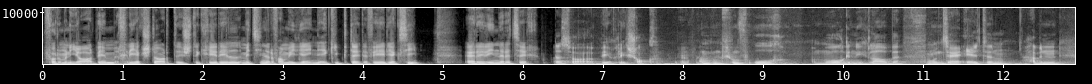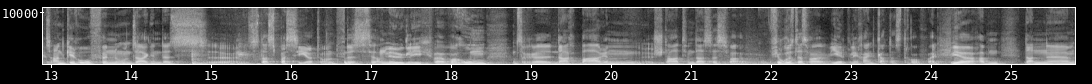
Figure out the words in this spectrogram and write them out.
Vor einem Jahr beim Kriegsstart war Kirill mit seiner Familie in Ägypten in der Ferien. Er erinnert sich. Das war wirklich Schock. Um 5 Uhr Morgen, ich glaube. Unsere Eltern haben angerufen und sagen, dass, äh, dass das passiert und das ist unmöglich. Warum unsere Nachbarn starten das? Das war für uns das war wirklich eine Katastrophe, weil wir haben dann äh,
